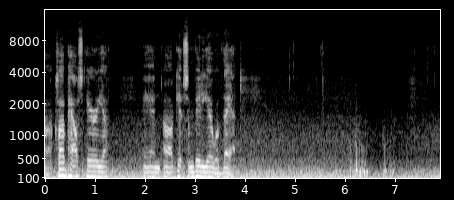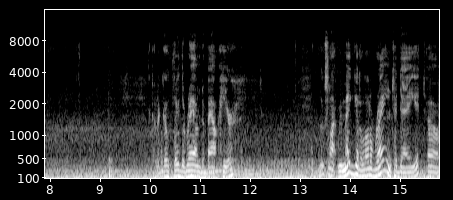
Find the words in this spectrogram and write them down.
uh, clubhouse area, and uh, get some video of that. Gotta go through the roundabout here. Looks like we may get a little rain today. It uh,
